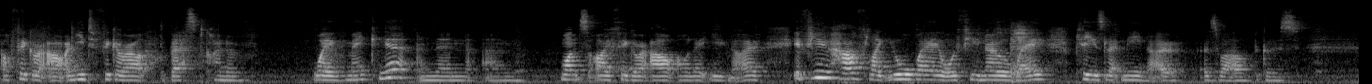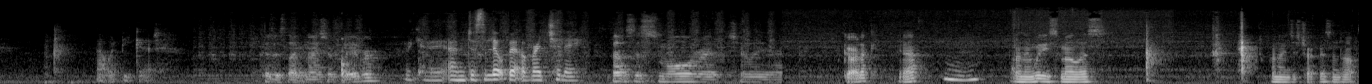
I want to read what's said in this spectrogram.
I'll figure it out. I need to figure out the best kind of way of making it and then um, once I figure it out, I'll let you know. If you have like your way or if you know a way, please let me know as well because that would be good. Because it's like nicer flavour. Okay, and just a little bit of red chilli. That's a small red chili. Yeah. Garlic, yeah. Mm. And then will you smell this? And then just chuck this on top.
